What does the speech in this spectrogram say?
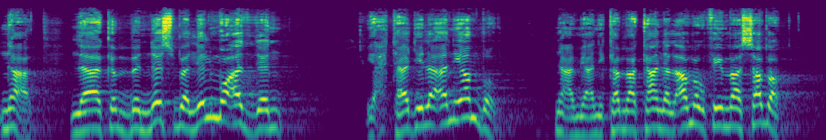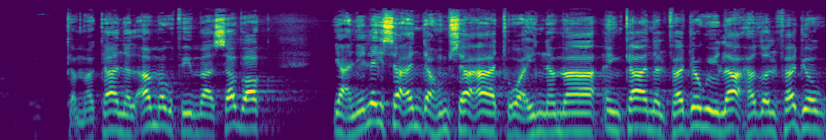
نعم. لكن بالنسبة للمؤذن يحتاج إلى أن ينظر. نعم يعني كما كان الأمر فيما سبق. كما كان الأمر فيما سبق يعني ليس عندهم ساعات وإنما إن كان الفجر يلاحظ الفجر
